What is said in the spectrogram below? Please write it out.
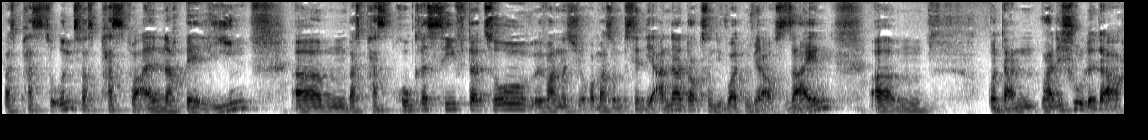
was passt zu uns, was passt vor allem nach Berlin, ähm, was passt progressiv dazu. Wir waren natürlich auch immer so ein bisschen die Underdogs und die wollten wir auch sein. Ähm, und dann war die Schule da.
